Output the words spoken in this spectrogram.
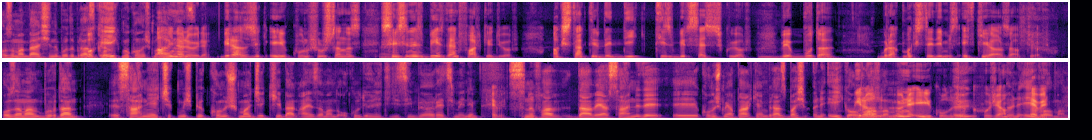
O zaman ben şimdi burada biraz Bakın, eğik mi konuşmam aynen lazım? Aynen öyle. Birazcık eğik konuşursanız evet. sesiniz birden fark ediyor. Aksi takdirde dik, tiz bir ses çıkıyor. Hmm. Ve bu da bırakmak istediğimiz etkiyi azaltıyor. O zaman buradan e, sahneye çıkmış bir konuşmacı ki ben aynı zamanda okul yöneticisiyim, bir öğretmenim. Evet. Sınıfa da veya sahnede e, konuşma yaparken biraz başım öne eğik olmalı biraz mı? Biraz öne eğik olacak Ö, hocam. Öne eğik evet. olmalı.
